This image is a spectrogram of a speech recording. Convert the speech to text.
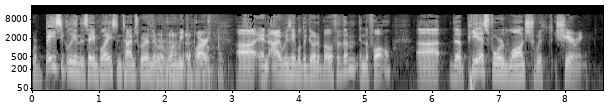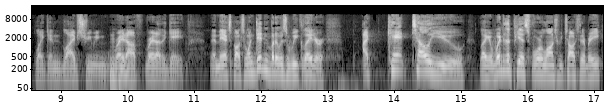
were basically in the same place in Times Square, and they were one week apart. Uh, and I was able to go to both of them in the fall. Uh, the PS4 launched with sharing, like in live streaming, right off right out of the gate, and the Xbox One didn't, but it was a week later. I can't tell you. Like I went to the PS4 launch. We talked to everybody.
